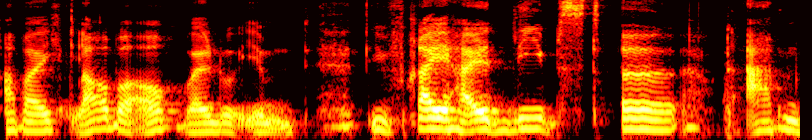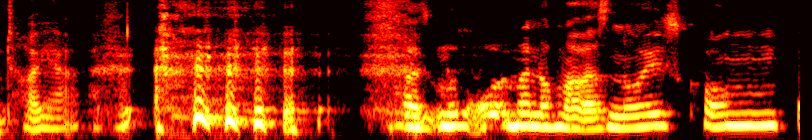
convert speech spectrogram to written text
Aber ich glaube auch, weil du eben die Freiheit liebst äh, und Abenteuer. Also muss auch immer noch mal was Neues kommen.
